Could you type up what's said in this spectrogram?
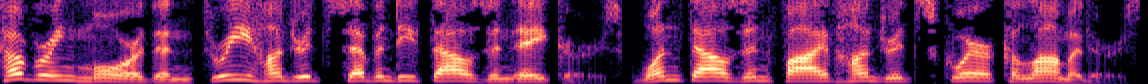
Covering more than 370,000 acres 1,500 square kilometers,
